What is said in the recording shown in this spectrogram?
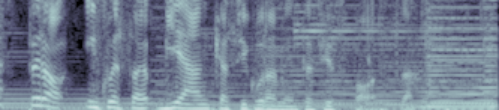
però in questa bianca sicuramente si sforza.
